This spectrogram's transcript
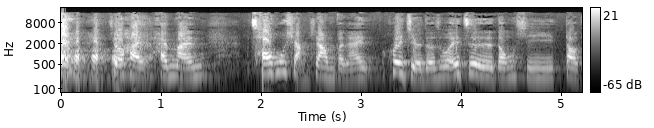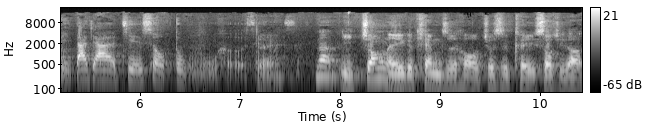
就还还蛮超乎想象。本来会觉得说，哎，这个东西到底大家的接受度如何？这对样子。，那你装了一个 cam 之后，就是可以收集到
